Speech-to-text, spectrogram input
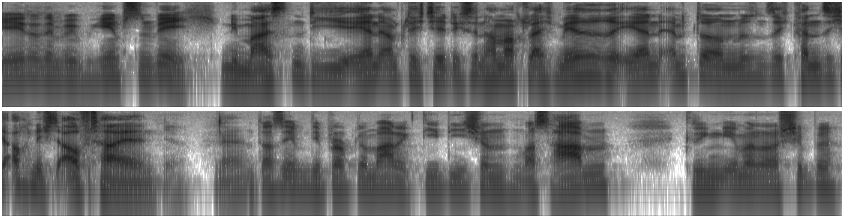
jeder den bequemsten Weg. Die meisten, die ehrenamtlich tätig sind, haben auch gleich mehrere Ehrenämter und müssen sich, können sich auch nicht aufteilen. Ja. Und das ist eben die Problematik. Die, die schon was haben, kriegen immer noch Schippe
